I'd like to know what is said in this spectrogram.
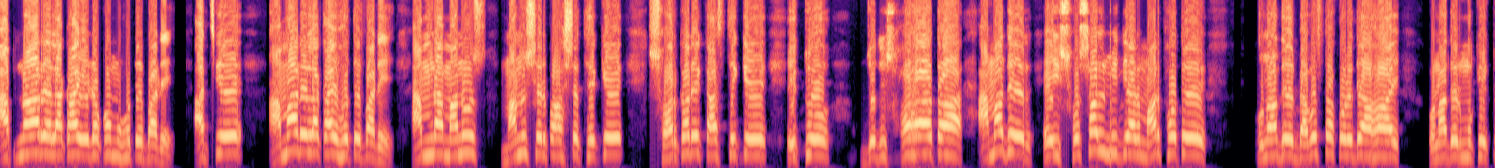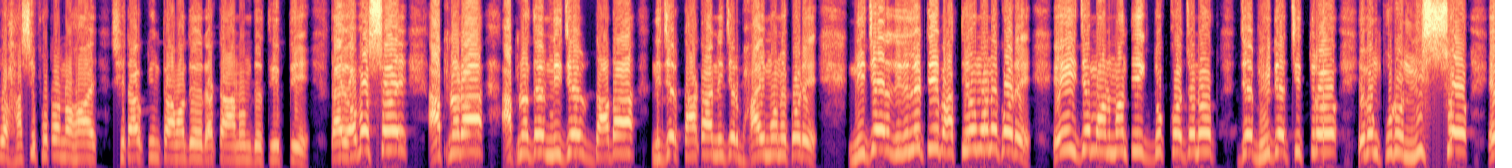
আপনার এলাকায় এরকম হতে পারে। আজকে আমার এলাকায় হতে পারে। আমরা মানুষ, মানুষের পাশে থেকে, সরকারের কাছ থেকে একটু যদি সহায়তা আমাদের এই সোশ্যাল মিডিয়ার মারফতে ওনাদের ব্যবস্থা করে দেওয়া হয় ওনাদের মুখে একটু হাসি ফোটানো হয়, সেটাও কিন্তু আমাদের একটা আনন্দের তৃপ্তি। তাই অবশ্যই আপনারা, আপনাদের নিজের দাদা, নিজের কাকা, নিজের ভাই মনে করে, নিজের রিলেটিভ আত্মীয় মনে করে, এই যে মর্মান্তিক, দুঃখজনক যে ভিডিও চিত্র এবং পুরো নিঃস্ব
